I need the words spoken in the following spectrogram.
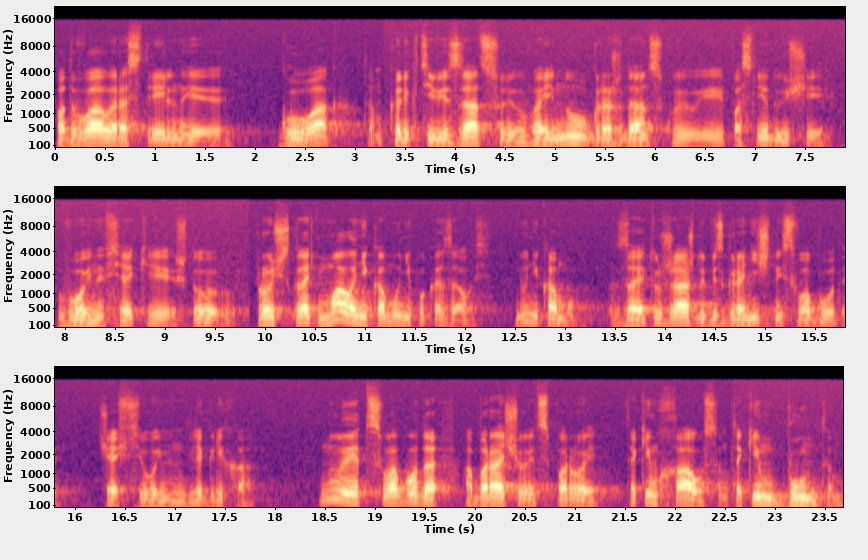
подвалы расстрельные, ГУАГ, там, коллективизацию, войну гражданскую и последующие войны всякие, что, проще сказать, мало никому не показалось. Ну, никому. За эту жажду безграничной свободы, чаще всего именно для греха. Ну, и эта свобода оборачивается порой таким хаосом, таким бунтом,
